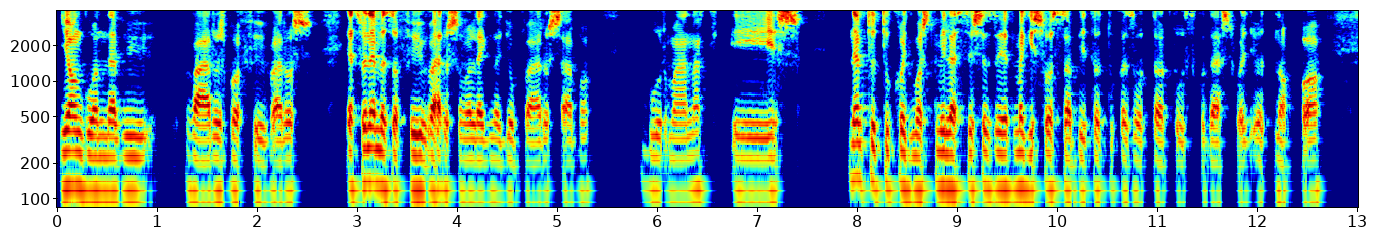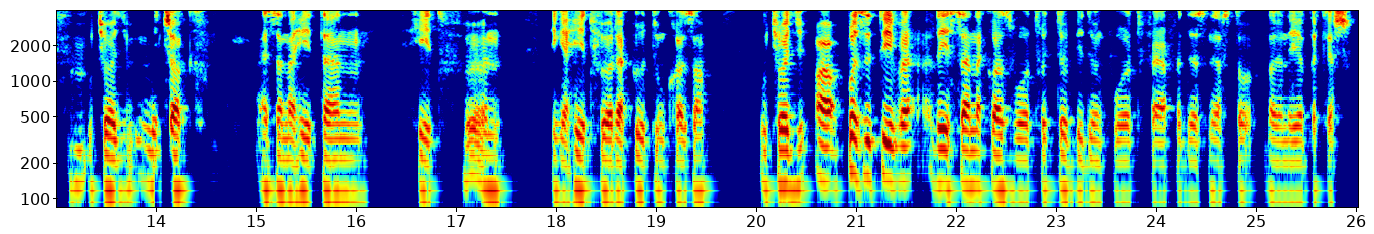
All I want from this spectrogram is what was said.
Yangon nevű városba, főváros, illetve nem ez a főváros, hanem a legnagyobb városában Burmának, és nem tudtuk, hogy most mi lesz, és ezért meg is hosszabbítottuk az ott tartózkodást, vagy öt nappal. Mm. Úgyhogy mi csak ezen a héten hétfőn, igen, hétfőn repültünk haza. Úgyhogy a pozitív része ennek az volt, hogy több időnk volt felfedezni azt a nagyon érdekes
